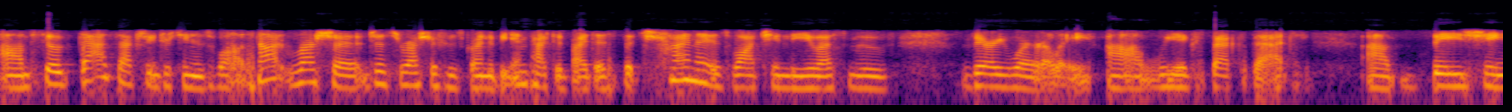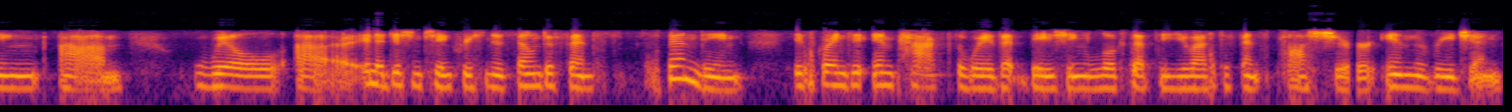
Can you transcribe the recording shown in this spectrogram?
Um, so that's actually interesting as well. It's not Russia, just Russia, who's going to be impacted by this, but China is watching the U.S. move very warily. Uh, we expect that uh, Beijing um, will, uh, in addition to increasing its own defense spending, is going to impact the way that Beijing looks at the U.S. defense posture in the region.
